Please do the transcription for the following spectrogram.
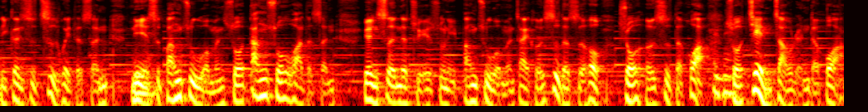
你更是智慧的神，你也是帮助我们说当说话的神。愿圣恩的主耶稣，你帮助我们在合适的时候说合适的话说建造人的话。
